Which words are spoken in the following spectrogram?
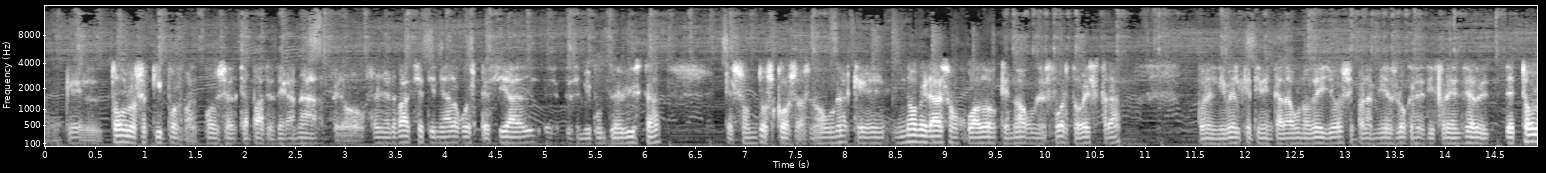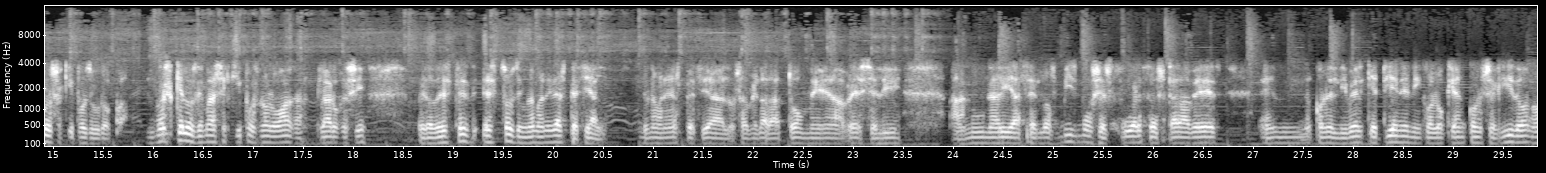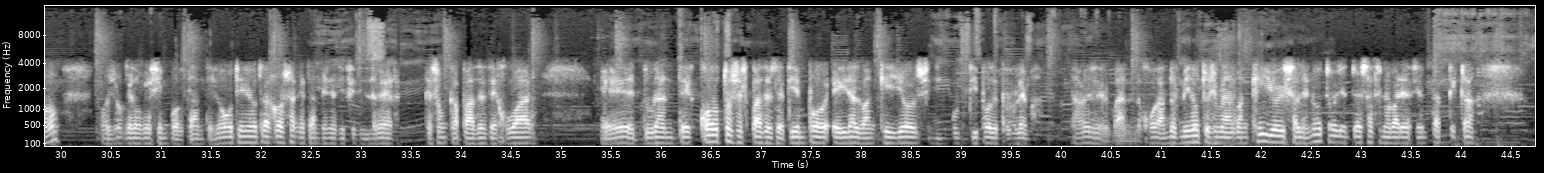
todos los equipos bueno, pueden ser capaces de ganar, pero Fenerbahce tiene algo especial desde mi punto de vista, que son dos cosas, ¿no? Una que no verás a un jugador que no haga un esfuerzo extra con el nivel que tienen cada uno de ellos y para mí es lo que les diferencia de, todos los equipos de Europa. No es que los demás equipos no lo hagan, claro que sí, pero de este, estos de una manera especial, de una manera especial, o sea, ver a Tome, a Vesely, a Nunari hacer los mismos esfuerzos cada vez, en, con el nivel que tienen y con lo que han conseguido, ¿no? Pues yo creo que es importante. Luego tiene otra cosa que también es difícil de ver, que son capaces de jugar eh, durante cortos espacios de tiempo e ir al banquillo sin ningún tipo de problema. ¿sabes? Van, juegan dos minutos y van al banquillo y salen otro y entonces hace una variación táctica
